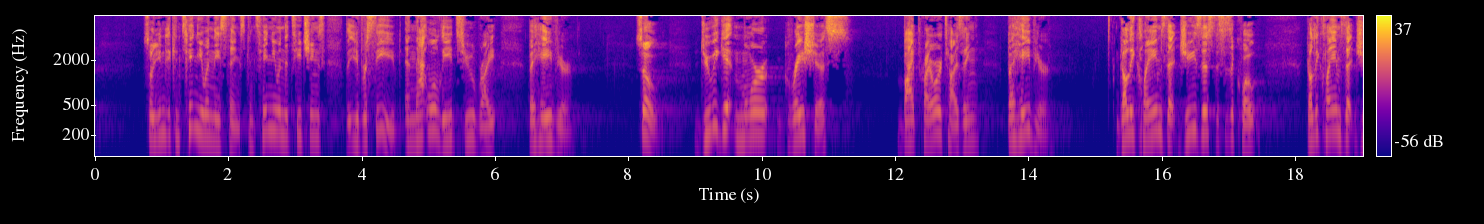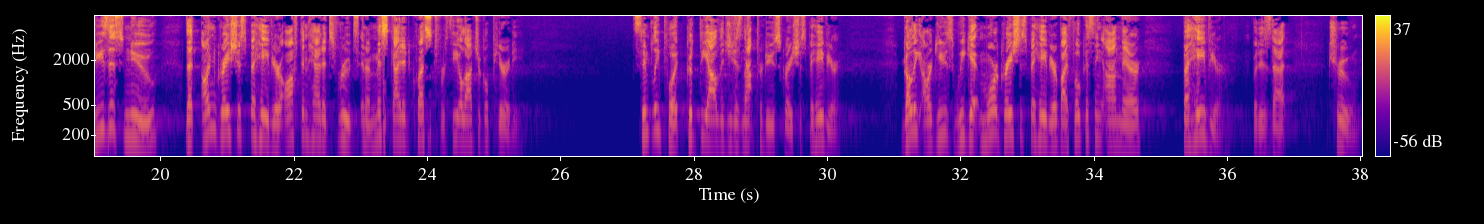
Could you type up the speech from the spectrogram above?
So you need to continue in these things. Continue in the teachings that you've received. And that will lead to right behavior. So, do we get more gracious by prioritizing behavior. Gulley claims that Jesus, this is a quote, Gulley claims that Jesus knew that ungracious behavior often had its roots in a misguided quest for theological purity. Simply put, good theology does not produce gracious behavior. Gulley argues we get more gracious behavior by focusing on their behavior. But is that true?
